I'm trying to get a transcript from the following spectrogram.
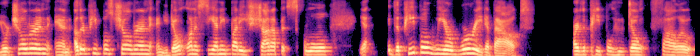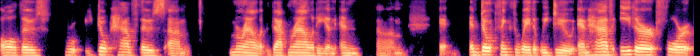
your children and other people's children, and you don't want to see anybody shut up at school. Yeah, the people we are worried about are the people who don't follow all those, don't have those um, morality, that morality, and and um, and don't think the way that we do, and have either for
